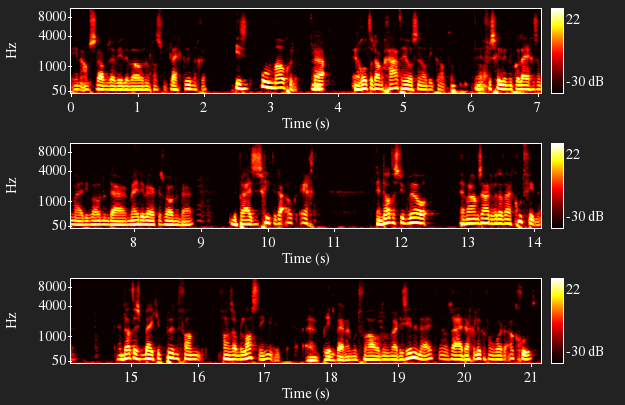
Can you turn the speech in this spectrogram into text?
in Amsterdam zou willen wonen of als verpleegkundige, is het onmogelijk. Ja. En Rotterdam gaat heel snel die kant op. Verschillende collega's van mij die wonen daar, medewerkers wonen daar. De prijzen schieten daar ook echt. En dat is natuurlijk wel. En waarom zouden we dat eigenlijk goed vinden? En dat is een beetje het punt van, van zo'n belasting. Eh, Prins Bernhard moet vooral doen waar hij zin in heeft. En als hij daar gelukkig van wordt, ook goed.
